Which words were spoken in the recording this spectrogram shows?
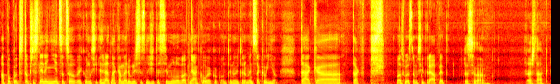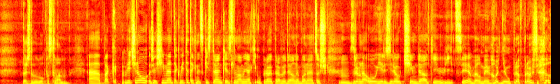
A pokud to přesně není něco, co jako musíte hrát na kameru, když se snažíte simulovat nějakou jako kontinuitu nebo něco takového, tak, uh, tak pff, vás vůbec nemusí trápit. Přesně tak. Takže tak. Takže to byl blok postovám. A pak většinou řešíme takové ty technické stránky, jestli máme nějaké úpravy pravidel nebo ne, což hmm. zrovna u Year Zero čím dál tím víc je velmi hodně úprav pravidel.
